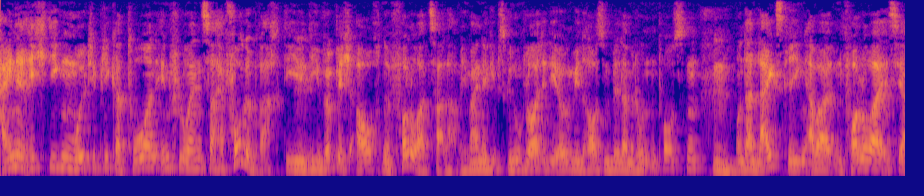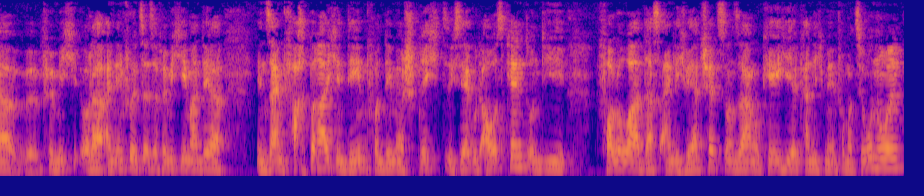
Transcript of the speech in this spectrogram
keine richtigen Multiplikatoren, Influencer hervorgebracht, die, mhm. die wirklich auch eine Followerzahl haben. Ich meine, da gibt es genug Leute, die irgendwie draußen Bilder mit Hunden posten mhm. und dann Likes kriegen, aber ein Follower ist ja äh, für mich, oder ein Influencer ist ja für mich jemand, der in seinem Fachbereich, in dem, von dem er spricht, sich sehr gut auskennt und die Follower das eigentlich wertschätzen und sagen, okay, hier kann ich mir Informationen holen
